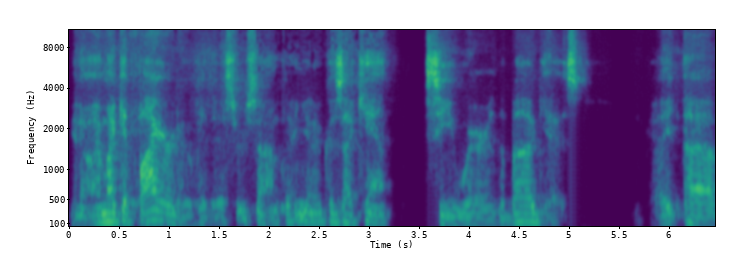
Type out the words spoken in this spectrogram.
you know, I might get fired over this or something, you know, because I can't see where the bug is. Okay. Uh,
